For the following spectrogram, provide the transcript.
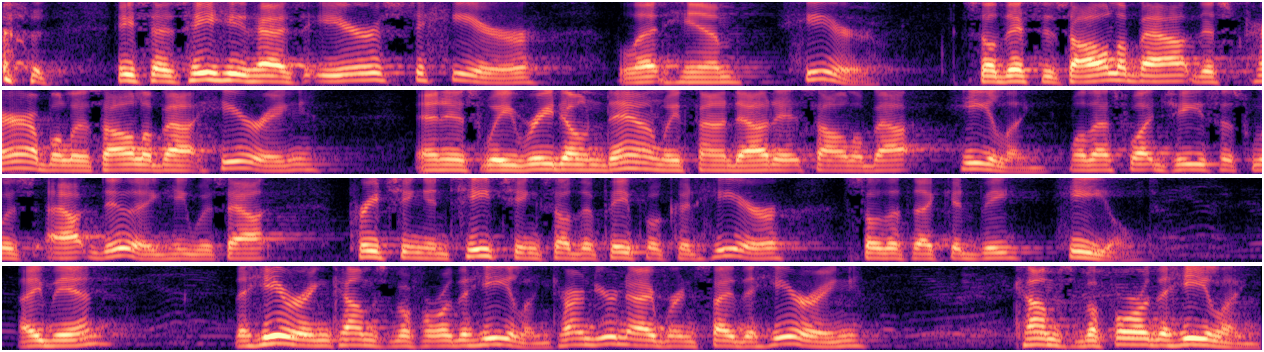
he says, He who has ears to hear, let him hear. So, this is all about, this parable is all about hearing. And as we read on down, we find out it's all about healing. Well, that's what Jesus was out doing. He was out preaching and teaching so that people could hear, so that they could be healed. Amen? The hearing comes before the healing. Turn to your neighbor and say, The hearing comes before the healing.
